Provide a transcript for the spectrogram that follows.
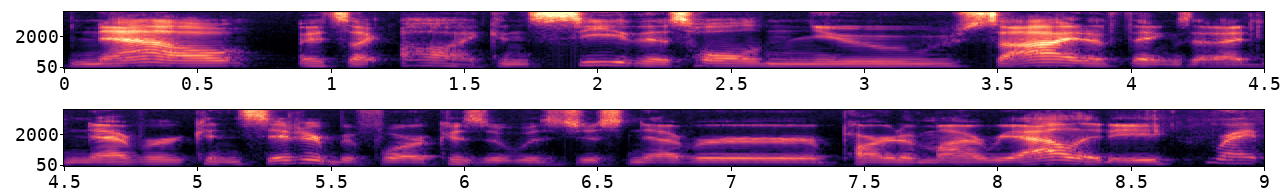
now it's like oh i can see this whole new side of things that i'd never considered before because it was just never part of my reality Right.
